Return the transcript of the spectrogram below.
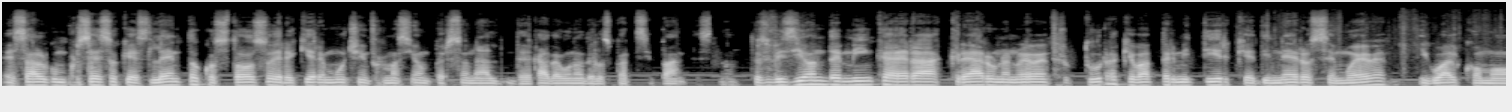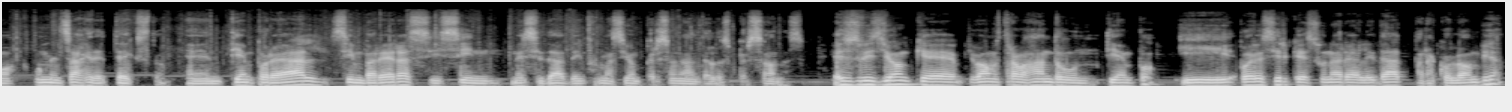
es algún proceso que es lento, costoso y requiere mucha información personal de cada uno de los participantes. ¿no? Entonces, visión de Minca era crear una nueva infraestructura que va a permitir que dinero se mueve igual como un mensaje de texto, en tiempo real, sin barreras y sin necesidad de información personal de las personas. Esa es visión que llevamos trabajando un tiempo y puedo decir que es una realidad para Colombia.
